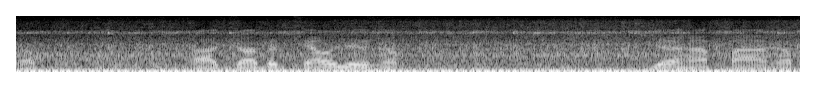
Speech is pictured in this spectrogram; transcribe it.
ครับอาจอดเป็นแถวเลยครับเรือหาปลาครับ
